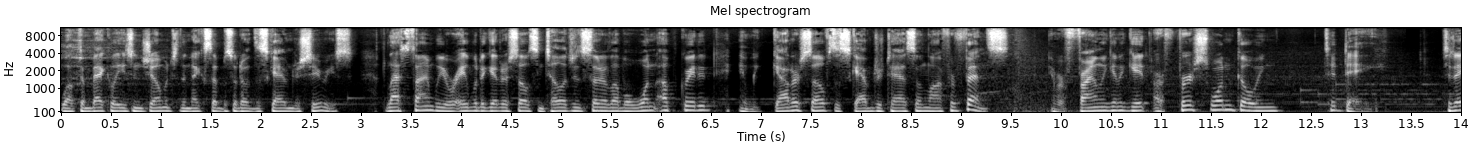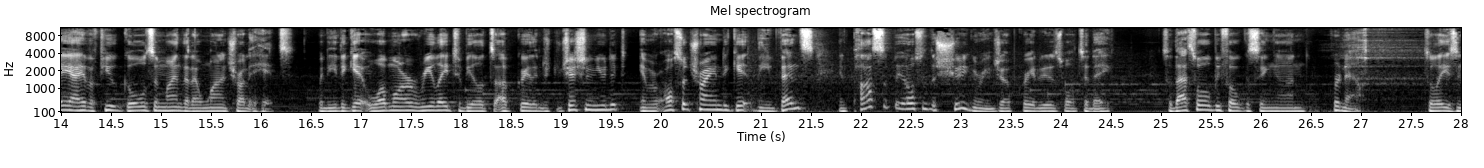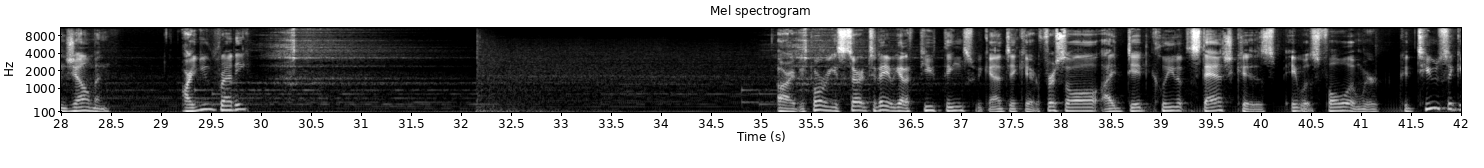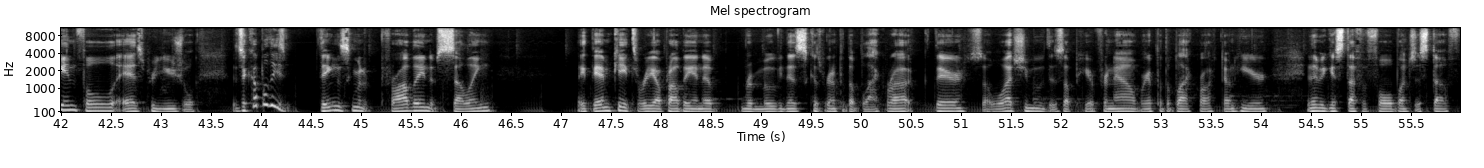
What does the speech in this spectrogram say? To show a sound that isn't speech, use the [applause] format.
Welcome back, ladies and gentlemen, to the next episode of the Scavenger series. Last time we were able to get ourselves Intelligence Center level 1 upgraded, and we got ourselves the Scavenger task unlocked for Fence. And we're finally going to get our first one going today. Today I have a few goals in mind that I want to try to hit. We need to get one more relay to be able to upgrade the nutrition unit, and we're also trying to get the vents and possibly also the shooting range upgraded as well today. So that's what we'll be focusing on for now. So ladies and gentlemen, are you ready? All right, before we get started today, we got a few things we gotta take care of. First of all, I did clean up the stash because it was full and we're continuously again full as per usual. There's a couple of these things I'm gonna probably end up selling. Like the MK3, I'll probably end up removing this because we're gonna put the black rock there. So we'll actually move this up here for now. We're gonna put the black rock down here, and then we can stuff a full bunch of stuff.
